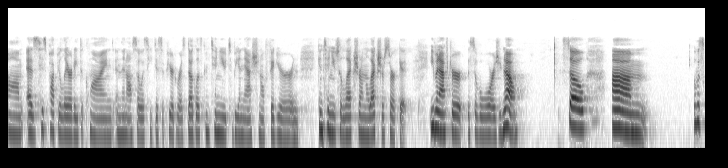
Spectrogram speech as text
um, as his popularity declined, and then also as he disappeared, whereas Douglass continued to be a national figure and continued to lecture on the lecture circuit, even after the Civil War, as you know. So um, it was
